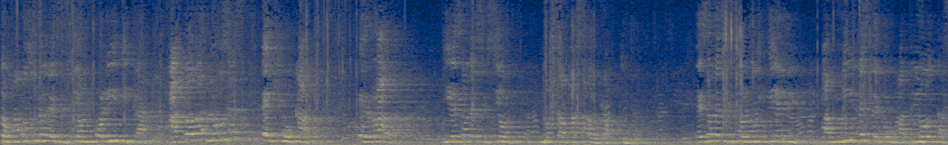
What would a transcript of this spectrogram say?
tomamos una decisión política a todas luces equivocada, errada. Y esa decisión nos ha pasado factura. Esa decisión hoy tiene a miles de compatriotas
